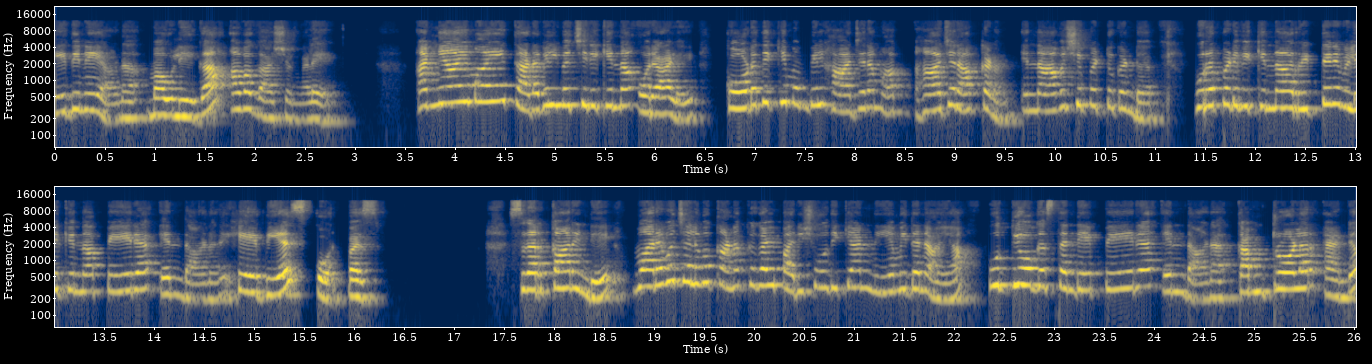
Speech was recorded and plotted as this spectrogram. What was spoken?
ഏതിനെയാണ്? മൗലിക അവകാശങ്ങളെ. അന്യായമായി തടവിൽ വെച്ചിരിക്കുന്ന ഒരാളെ കോടതിക്ക് മുമ്പിൽ ഹാജരമാ ഹാജരാക്കണം എന്നാവശ്യപ്പെട്ടുകൊണ്ട് പുറപ്പെടുവിക്കുന്ന റിട്ടിന് വിളിക്കുന്ന പേര് എന്താണ്? Habeas corpus. സർക്കാരിന്റെ വരവ് ചെലവ് കണക്കുകൾ പരിശോധിക്കാൻ നിയമിതനായ ഉദ്യോഗസ്ഥന്റെ പേര് എന്താണ്? Comptroller and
